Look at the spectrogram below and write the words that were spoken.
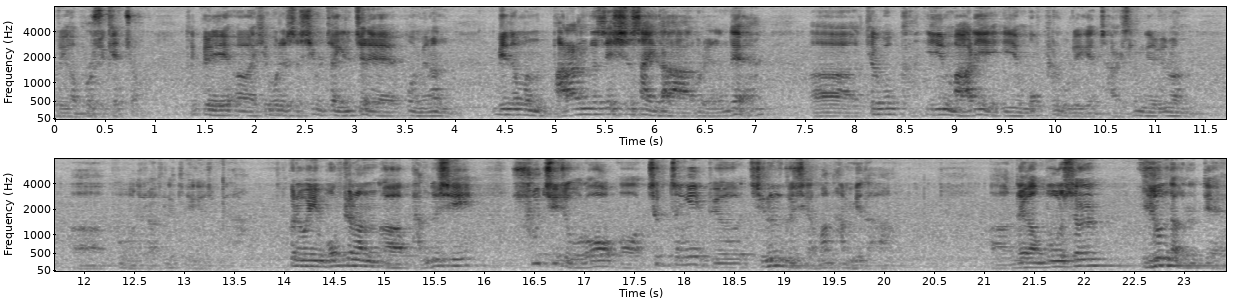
우리가 볼 수 있겠죠. 특별히 어, 히브리서 11장 1절에 보면은 믿음은 바라는 것의 실상이다 그러는데 어, 결국 이 말이 이 목표를 우리에게 잘 설명해주는 어, 부분이라 그렇게 얘기해집니다. 그리고 이 목표는 어, 반드시 수치적으로 어, 측정이 되어지는 것이야만 합니다. 어, 내가 무엇을 이룬다 그럴 때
